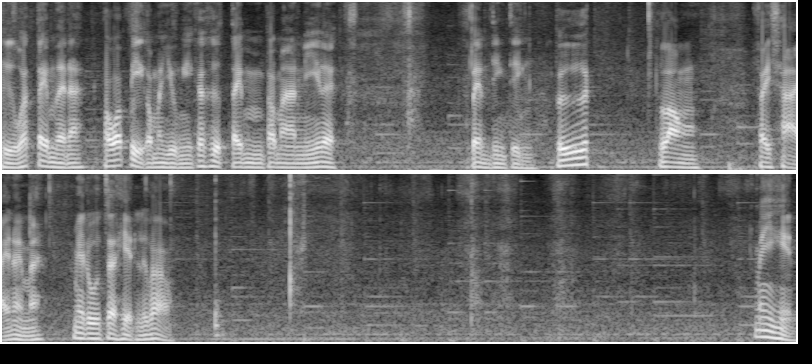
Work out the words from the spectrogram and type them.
ถือว่าเต็มเลยนะ เพราะว่าปีกออกมาอยู่งี้ก็คือเต็มประมาณนี้เลย เต็มจริงๆปื๊ดลองไฟฉายหน่อยไหมไม่รู้จะเห็นหรือเปล่าไม่เห็น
